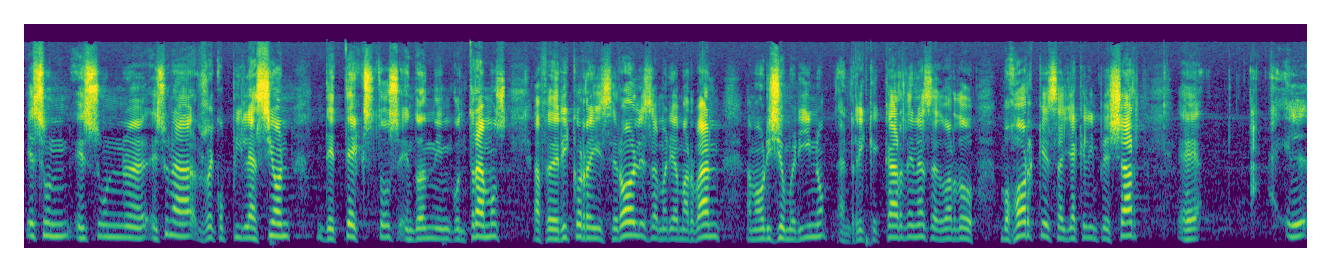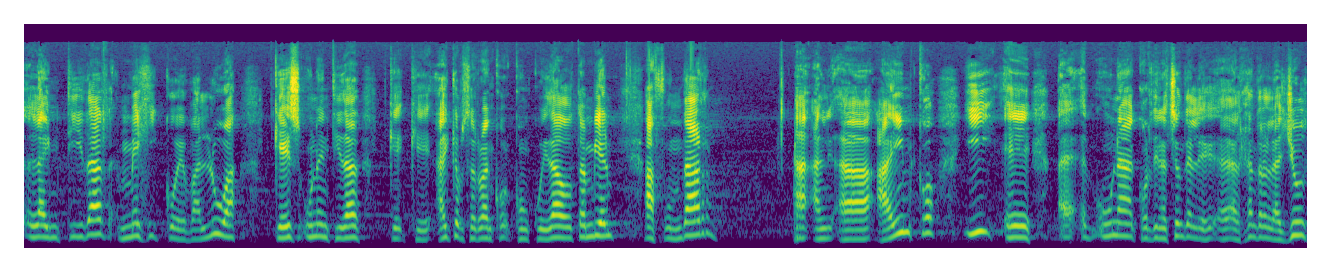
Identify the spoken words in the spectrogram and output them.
Es, un, es, un, eh, es una recopilación de textos en donde encontramos a Federico Reyes Heroles, a María Marván, a Mauricio Merino, a Enrique Cárdenas, a Eduardo Bojorques, a Jacqueline Pechard, eh, la entidad México Evalúa, que es una entidad que, hay que observar con, cuidado también, a fundar, a, IMCO y eh, una coordinación de Alejandra Layud,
